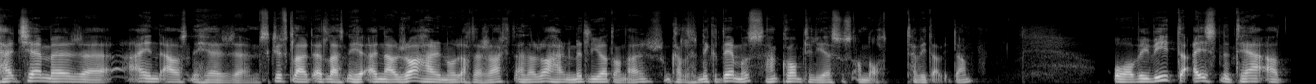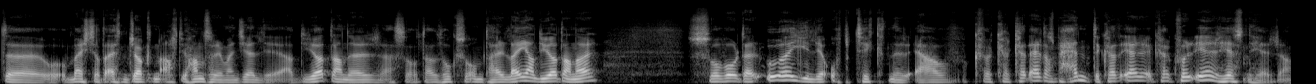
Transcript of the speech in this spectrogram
Her kommer en av sånne her skriftlært, en av råherren, og rett og slett, en av raheren middel der, som kalles Nicodemus, han kom til Jesus av nått, til vidt av vidt av. Og vi vet eisne til at, uh, og mest at eisne jøkken alt Johans evangeliet, at jødene, altså, da vi også om det her leiende jødene, så var det øyelige opptikner av hva, hva, hva er det som hendte, hva er, hva, hva er hesten her, da?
